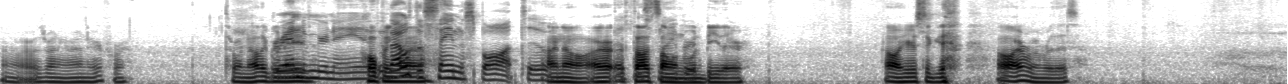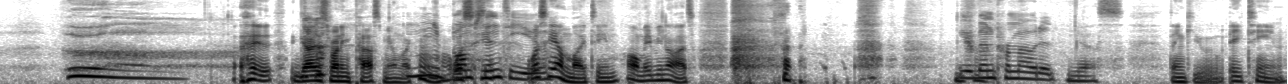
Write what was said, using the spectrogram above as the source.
I don't know what I was running around here for. Throw another grenade. Random grenade. hoping that was I- the same spot too. I know. I, I thought someone would be there. Oh, here's the guy. Oh, I remember this. Hey, the guy's running past me. I'm like, hmm, was he, into you. was he on my team? Oh, maybe not. You've been promoted. Yes. Thank you. 18.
